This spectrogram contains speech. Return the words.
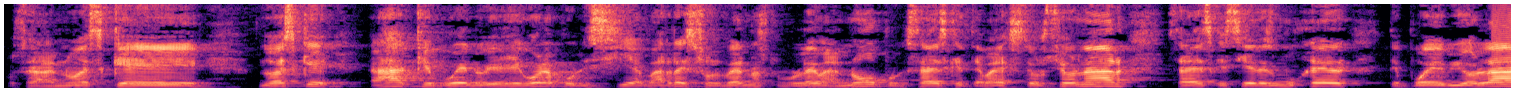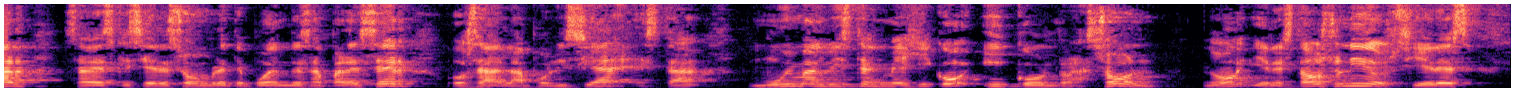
O sea, no es que, no es que, ah, qué bueno, ya llegó la policía, va a resolver nuestro problema. No, porque sabes que te va a extorsionar, sabes que si eres mujer te puede violar, sabes que si eres hombre te pueden desaparecer. O sea, la policía está muy mal vista en México y con razón, ¿no? Y en Estados Unidos, si eres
